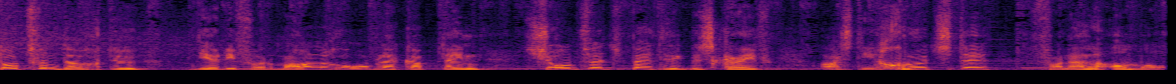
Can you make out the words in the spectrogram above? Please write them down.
Tot vandag toe deur die voormalige oplekkaptein Sean Fitzpatrick beskryf as die grootste van hulle almal.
